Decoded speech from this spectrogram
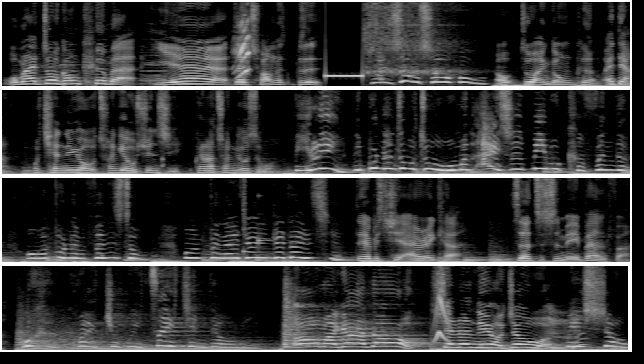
我们来做功课吧，耶、在床不是晚上稍后，哦，做完功课，哎，等下我前女友传给我讯息，我看她传给我什么？比利，你不能这么做。我们的爱是密不可分的，我们不能分手。我们本来就应该在一起。对不起，艾瑞卡，这只是没办法。我很快就会再见到你。Oh my god, no！现任女友救我微笑。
